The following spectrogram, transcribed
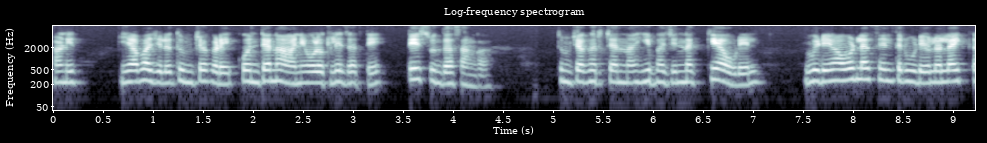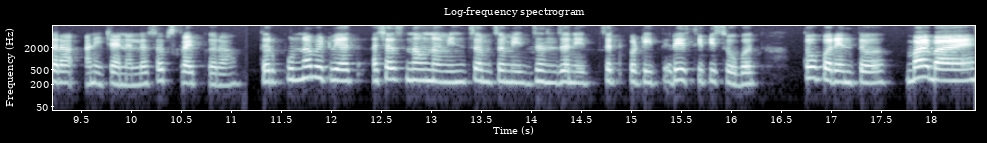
आणि या भाजीला तुमच्याकडे कोणत्या नावाने ओळखले जाते ते सुद्धा सांगा. तुमच्या घरच्यांना ही भाजी नक्की आवडेल. व्हिडिओ आवडला असेल तर व्हिडिओला लाईक करा आणि चॅनलला सबस्क्राईब करा. तर पुन्हा भेटूयात अशाच नवनवीन चमचमीत झणझणीत चटपटीत रेसिपीसोबत तोपर्यंत बाय बाय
